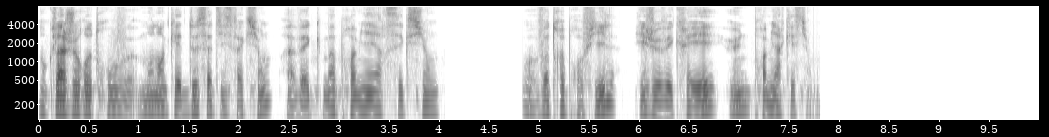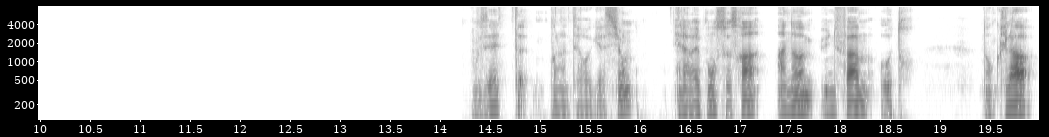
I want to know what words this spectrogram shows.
Donc là, je retrouve mon enquête de satisfaction avec ma première section votre profil et je vais créer une première question. Vous êtes, pour l'interrogation, et la réponse ce sera un homme, une femme, autre. Donc là,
